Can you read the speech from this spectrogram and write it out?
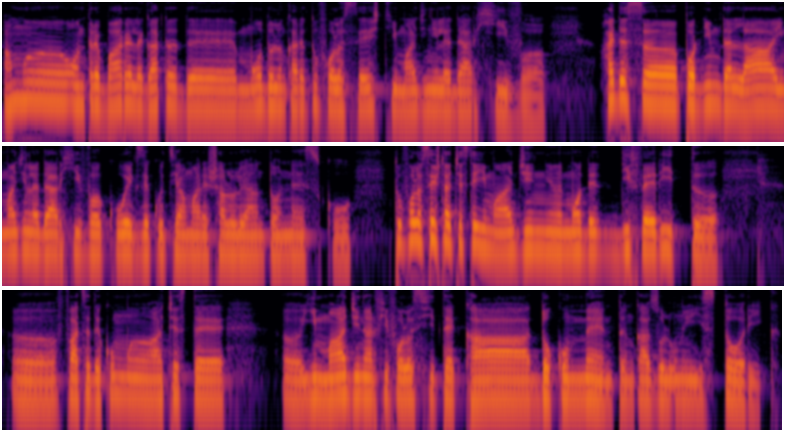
Am uh, o întrebare legată de modul în care tu folosești imaginile de arhivă. Haideți să pornim de la imaginile de arhivă cu execuția Mareșalului Antonescu. Tu folosești aceste imagini în mod diferit uh, față de cum uh, aceste uh, imagini ar fi folosite ca document în cazul unui istoric.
